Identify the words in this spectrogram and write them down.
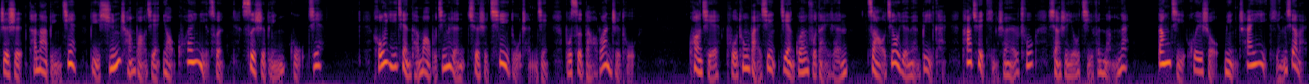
只是他那柄剑比寻常宝剑要宽一寸，似是柄古剑。侯仪见他貌不惊人，却是气度沉静，不似捣乱之徒。况且普通百姓见官府逮人，早就远远避开，他却挺身而出，像是有几分能耐，当即挥手命差役停下来，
